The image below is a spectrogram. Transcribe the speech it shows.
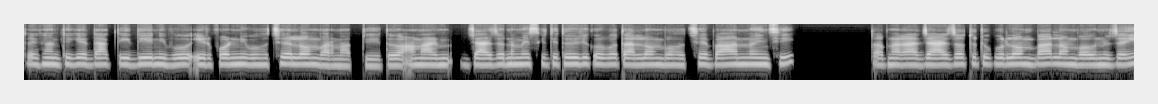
তো এখান থেকে দাগটি দিয়ে নিব। এরপর নিব হচ্ছে লম্বার মাপটি। তো আমার যার জন্য মেসকিটি তৈরি করব তার লম্বা হচ্ছে বাহান্ন ইঞ্চি। তো আপনারা যার যতটুকু লম্বা লম্বা অনুযায়ী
